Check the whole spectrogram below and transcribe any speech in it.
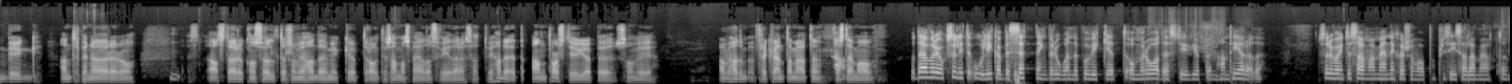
byggentreprenörer och Mm. ja, större konsulter som vi hade mycket uppdrag tillsammans med och så vidare. Så vi hade ett antal styrgrupper som vi, ja, vi hade frekventa möten för att ja. stämma av. Och där var det också lite olika besättning beroende på vilket område styrgruppen hanterade. Så det var inte samma människor som var på precis alla möten.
